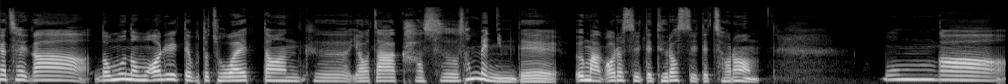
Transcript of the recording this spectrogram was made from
그러니까 제가 너무너무 어릴 때부터 좋아했던 그 여자 가수 선배님들 음악 어렸을 때 들었을 때처럼 뭔가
